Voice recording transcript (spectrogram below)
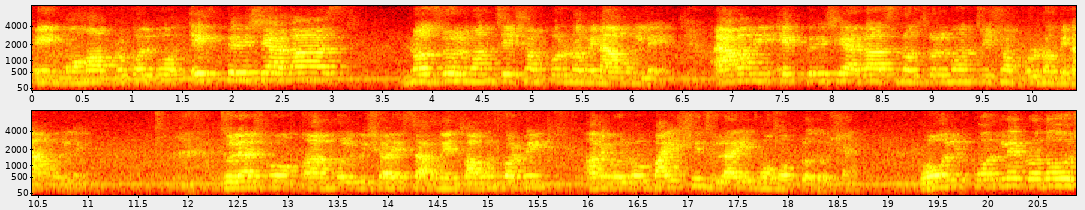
এই মহাপ্রকল্প একত্রিশে আগস্ট নজরুল মঞ্চে সম্পূর্ণ বিনামূল্যে। আগামী একত্রিশে আগস্ট নজরুল মঞ্চে সম্পূর্ণ বিনামূল্যে। চলে আসব মূল বিষয়ে শ্রাবণের পাবন পর্বে। আমি বলব, বাইশে জুলাই ভৌম প্রদোষ হ্যাঁ। ভোল করলে প্রদোষ,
